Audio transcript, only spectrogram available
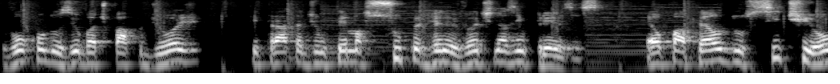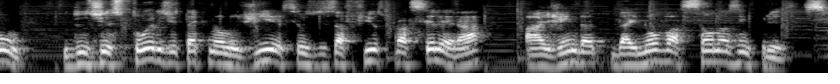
Vou conduzir o bate-papo de hoje, que trata de um tema super relevante nas empresas. É o papel do CTO e dos gestores de tecnologia seus desafios para acelerar a agenda da inovação nas empresas.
